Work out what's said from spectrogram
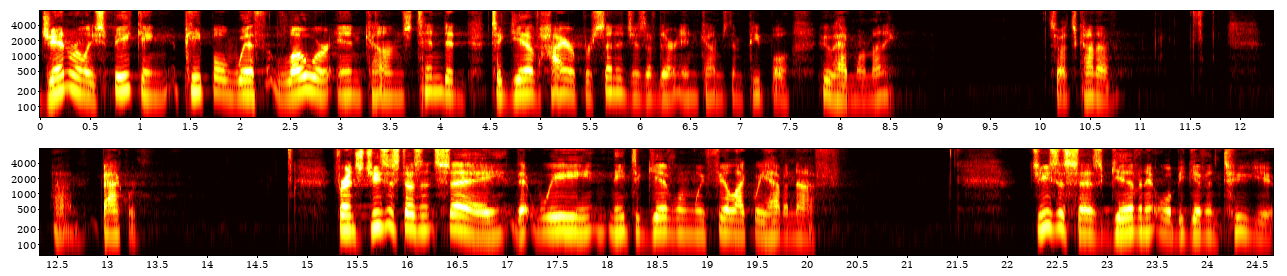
generally speaking, people with lower incomes tended to give higher percentages of their incomes than people who had more money. So it's kind of um, backward. Friends, Jesus doesn't say that we need to give when we feel like we have enough. Jesus says, Give and it will be given to you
